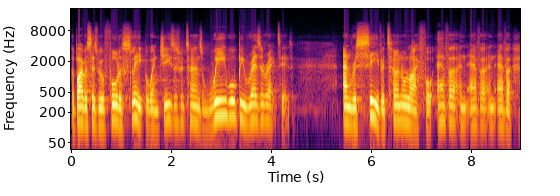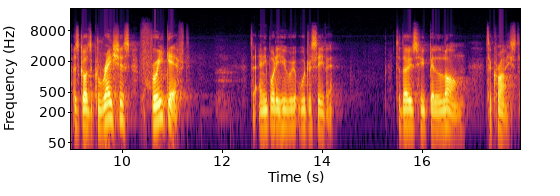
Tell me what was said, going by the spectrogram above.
The Bible says we will fall asleep, but when Jesus returns, we will be resurrected and receive eternal life forever and ever and ever as God's gracious free gift to anybody who would receive it, to those who belong to Christ.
